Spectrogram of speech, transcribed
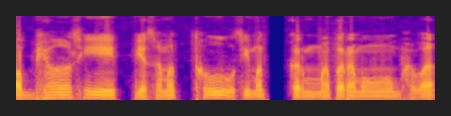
अभ्यासेऽप्यसमर्थोऽसि मत्कर्मपरमो भव।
